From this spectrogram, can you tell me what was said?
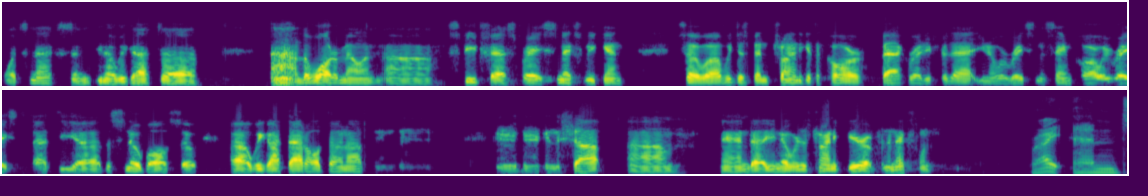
what's next. And you know we got uh, the watermelon uh, Speed Fest race next weekend, so uh, we've just been trying to get the car back ready for that. You know we're racing the same car we raced at the uh, the snowball, so uh, we got that all done up and uh, back in the shop. Um, and uh, you know, we're just trying to gear up for the next one. Right. And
